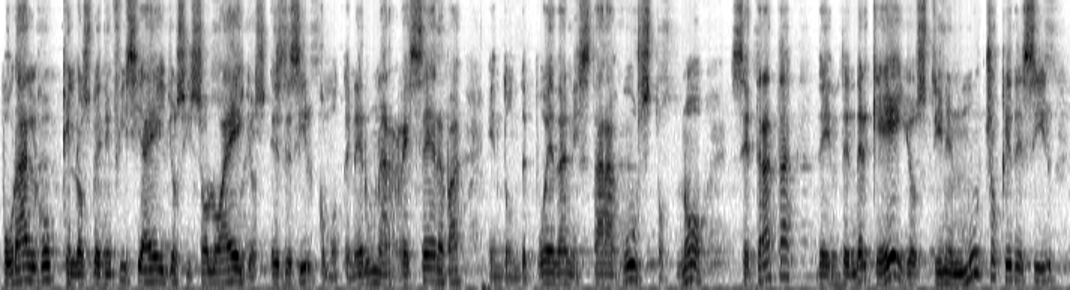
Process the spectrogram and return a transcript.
por algo que los beneficia a ellos y solo a ellos, es decir, como tener una reserva en donde puedan estar a gusto. No, se trata de entender que ellos tienen mucho que decir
